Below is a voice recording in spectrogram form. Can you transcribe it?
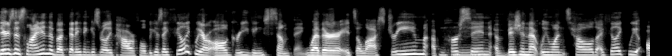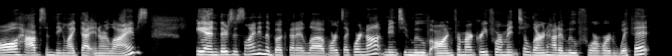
there's this line in the book that I think is really powerful because I feel like we are all grieving something, whether it's a lost dream, a mm-hmm. person, a vision that we once held. I feel like we all have something like that in our lives. And there's this line in the book that I love where it's like, we're not meant to move on from our grief. We're meant to learn how to move forward with it.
